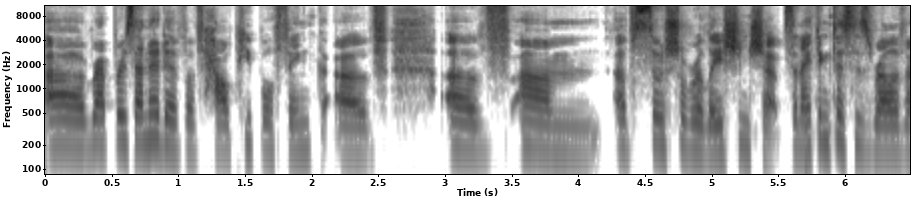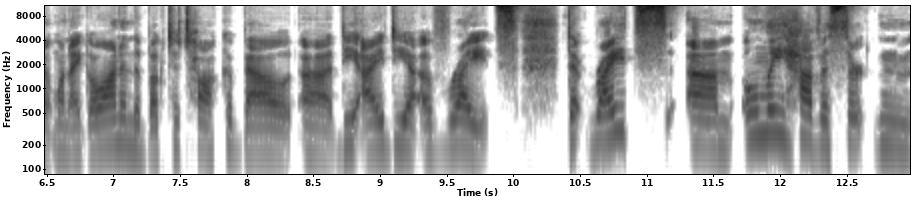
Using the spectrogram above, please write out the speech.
uh, representative of how people think of of um, of social relationships, and I think this is relevant when I go on in the book to talk about uh, the idea of rights. That rights um, only have a certain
